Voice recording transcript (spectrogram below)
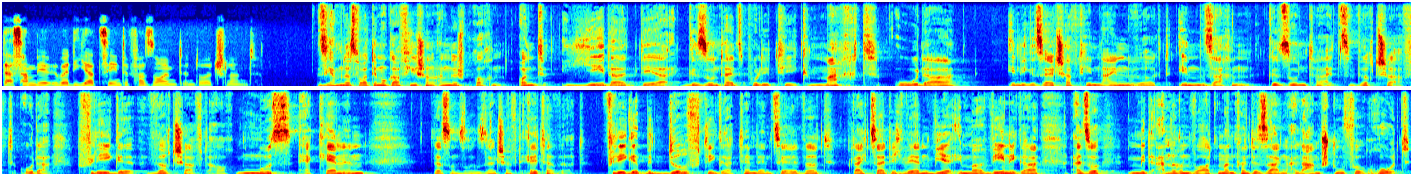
das haben wir über die Jahrzehnte versäumt in Deutschland. Sie haben das Wort Demografie schon angesprochen. Und jeder, der Gesundheitspolitik macht oder in die Gesellschaft hineinwirkt in Sachen Gesundheitswirtschaft oder Pflegewirtschaft auch, muss erkennen, dass unsere Gesellschaft älter wird. Pflegebedürftiger tendenziell wird. Gleichzeitig werden wir immer weniger. Also mit anderen Worten, man könnte sagen, Alarmstufe rot.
